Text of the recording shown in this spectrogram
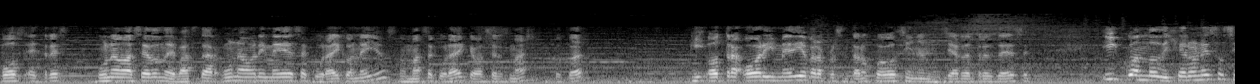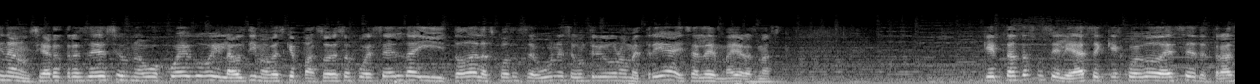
post E3. Una va a ser donde va a estar una hora y media de Sakurai con ellos, o más Sakurai, que va a ser Smash, total. Y otra hora y media para presentar un juego sin anunciar de 3DS. Y cuando dijeron eso sin anunciar de 3DS un nuevo juego y la última vez que pasó eso fue Zelda y todas las cosas se unen según trigonometría y sale Majora's Mask. ¿Qué tantas posibilidades hay que el juego ese detrás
